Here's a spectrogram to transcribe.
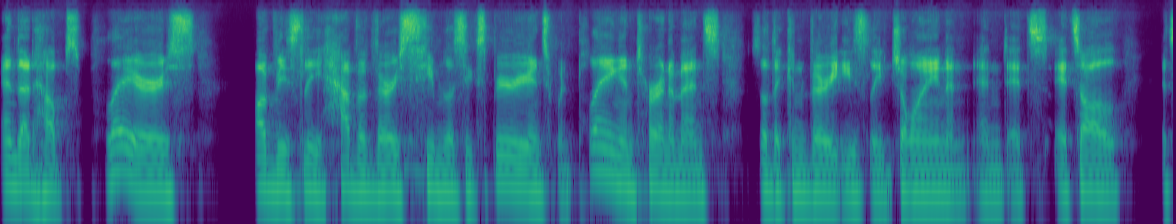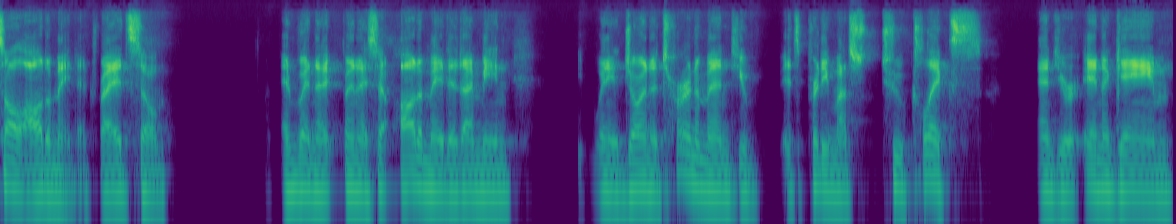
And that helps players obviously have a very seamless experience when playing in tournaments so they can very easily join and and it's it's all it's all automated right? So and when i when i say automated i mean when you join a tournament you it's pretty much two clicks and you're in a game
